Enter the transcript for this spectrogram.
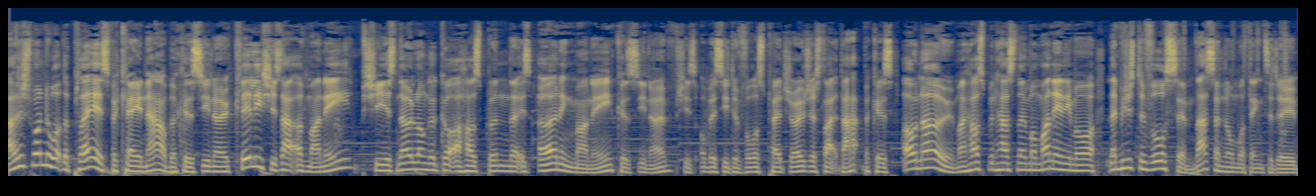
I just wonder what the play is for Kay now because, you know, clearly she's out of money. She has no longer got a husband that is earning money because, you know, she's obviously divorced Pedro just like that because, oh no, my husband has no more money anymore. Let me just divorce him. That's a normal thing to do.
